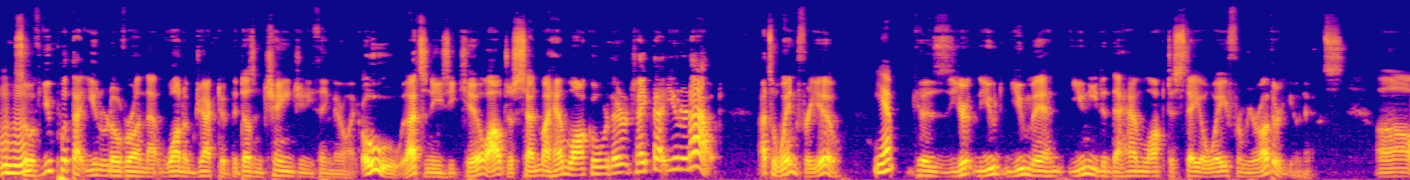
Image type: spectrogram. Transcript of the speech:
Mhm. So if you put that unit over on that one objective that doesn't change anything, they're like, "Oh, that's an easy kill. I'll just send my hemlock over there to take that unit out." That's a win for you Yep. because you're you you man you needed the hemlock to stay away from your other units. Uh,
